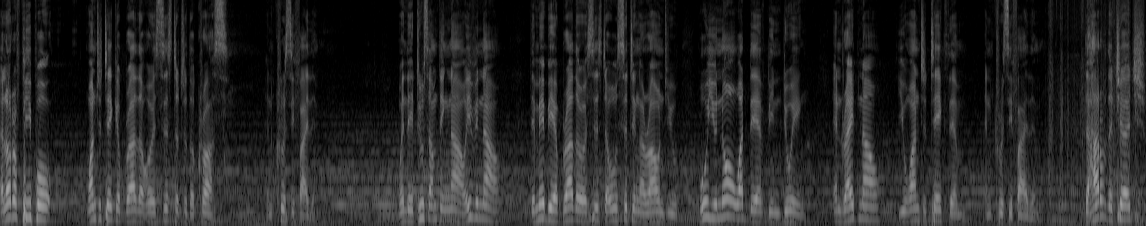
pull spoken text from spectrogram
A lot of people want to take a brother or a sister to the cross and crucify them. When they do something now, even now, there may be a brother or sister who's sitting around you who you know what they have been doing, and right now you want to take them and crucify them. The heart of the church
